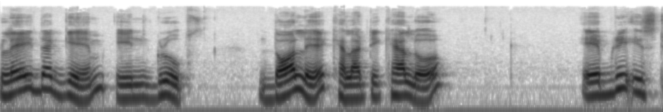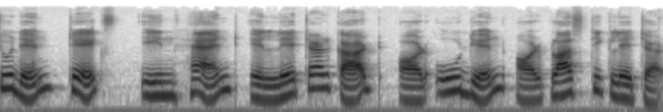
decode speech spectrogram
play the game in groups দলে খেলাটি খেলো। Every student takes in hand a letter card or wooden or plastic letter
